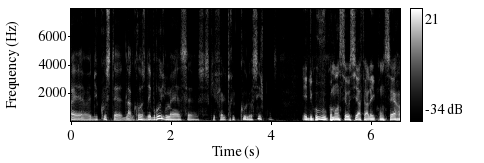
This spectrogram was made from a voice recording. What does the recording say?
Et euh, du coup, c'était de la grosse débrouille, mais c'est ce qui fait le truc cool aussi, je pense. Et du coup, vous commencez aussi à faire les concerts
